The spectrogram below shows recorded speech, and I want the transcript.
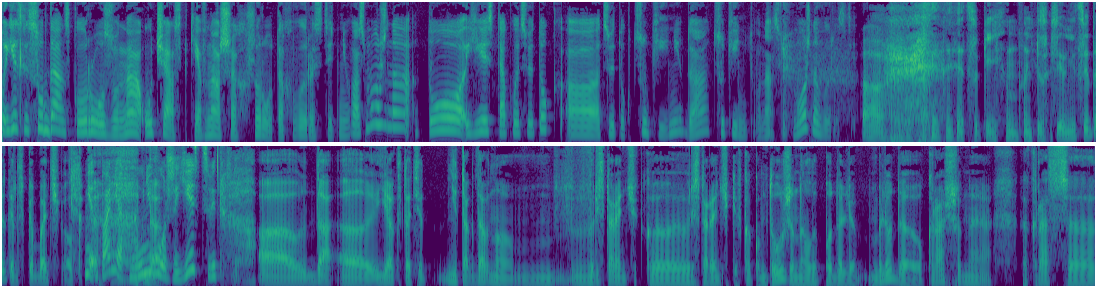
если суданскую розу на участке в наших широтах вырастить невозможно, то есть такой цветок, цветок цукини, да, цукини у нас ведь можно вырастить? цукини, ну, не совсем не цветок, это же кабачок. Нет, понятно, у него же есть цветки. А, да, а, я, кстати, не так давно в ресторанчик, э, в ресторанчике в каком-то ужинал и подали блюдо, украшенное как раз э,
